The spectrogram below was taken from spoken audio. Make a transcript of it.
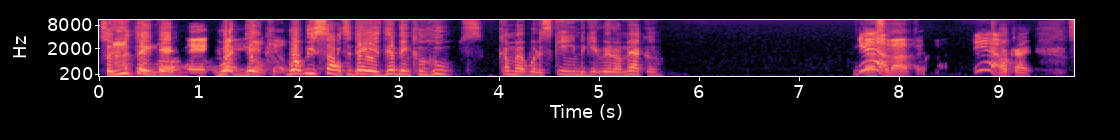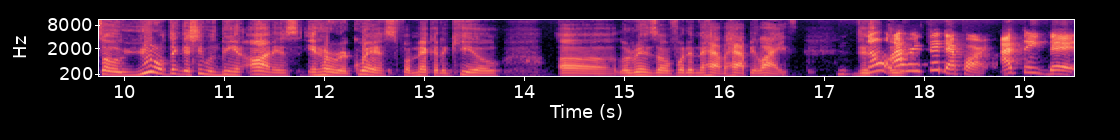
Jail. So you I think that Monet what Cane they, gonna kill him. what we saw today is them in cahoots coming up with a scheme to get rid of Mecca? Yeah. That's what I think. yeah. Okay. So you don't think that she was being honest in her request for Mecca to kill uh Lorenzo for them to have a happy life? Just- no, I already said that part. I think that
